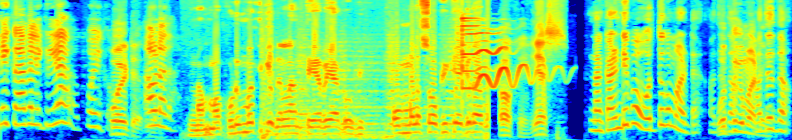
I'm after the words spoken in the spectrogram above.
நீ காதலிக்கிறியா? போய்க்கோ. போயிட்டு. அவ்வளவுதான். நம்ம குடும்பத்துக்கு இதெல்லாம் தேவையா கோபி? பொம்பளை சோக்கு கேக்குதா? ஓகே எஸ் நான் கண்டிப்பா ஒத்துக்க மாட்டேன். ஒத்துக்க அதுதான்.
